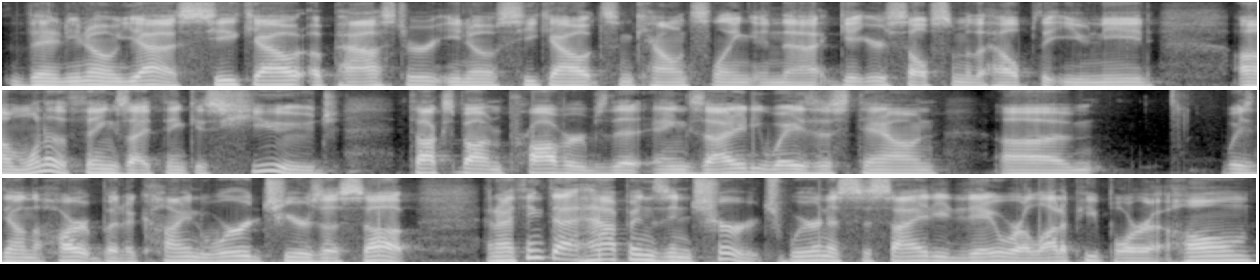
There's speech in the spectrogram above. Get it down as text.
then you know yeah, seek out a pastor. You know, seek out some counseling in that. Get yourself some of the help that you need. Um, one of the things I think is huge. It talks about in Proverbs that anxiety weighs us down. Um, weighs down the heart, but a kind word cheers us up. And I think that happens in church. We're in a society today where a lot of people are at home.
